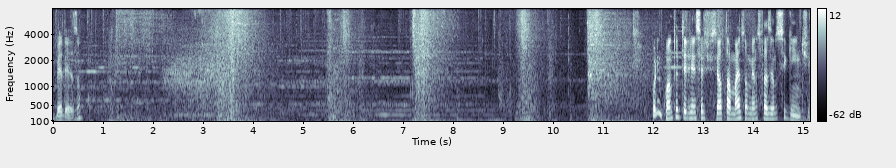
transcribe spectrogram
Beleza. Por enquanto a inteligência artificial está mais ou menos fazendo o seguinte.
